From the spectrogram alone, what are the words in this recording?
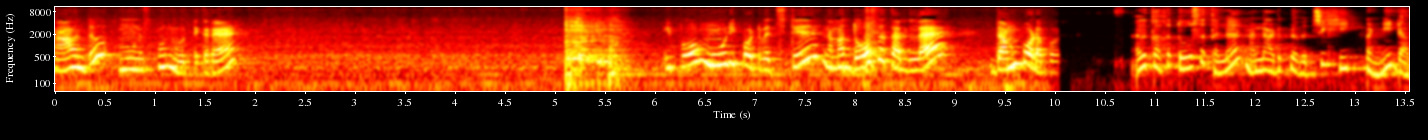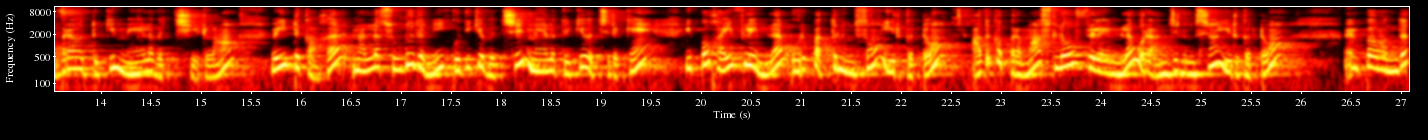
நான் வந்து மூணு ஸ்பூன் விட்டுக்கிறேன். இப்போ மூடி போட்டு வச்சுட்டு நம்ம தோசை தள்ளில் தம் போட போகிறோம் அதுக்காக தோசைக்கல்லை நல்லா அடுப்பில் வச்சு ஹீட் பண்ணி டபராவை தூக்கி மேலே வச்சிடலாம். வெயிட்டுக்காக நல்லா சுடு தண்ணி கொதிக்க வச்சு மேலே தூக்கி வச்சுருக்கேன். இப்போது ஹை ஃப்ளேமில் ஒரு பத்து நிமிஷம் இருக்கட்டும். அதுக்கப்புறமா ஸ்லோ ஃப்ளேமில் ஒரு அஞ்சு நிமிஷம் இருக்கட்டும். இப்போ வந்து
